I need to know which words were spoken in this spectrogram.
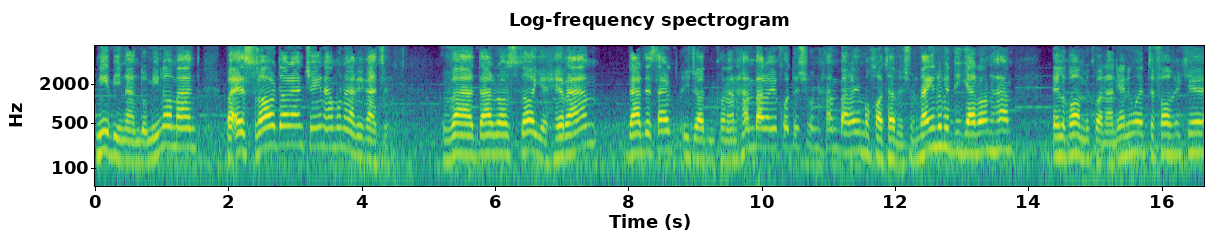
می‌بینند و مینامند و اصرار دارند که این همون حقیقته. و در راستای هرم دردسر ایجاد می‌کنن هم برای خودشون هم برای مخاطبشون. و این رو به دیگران هم القا می‌کنن. یعنی اون اتفاقی که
